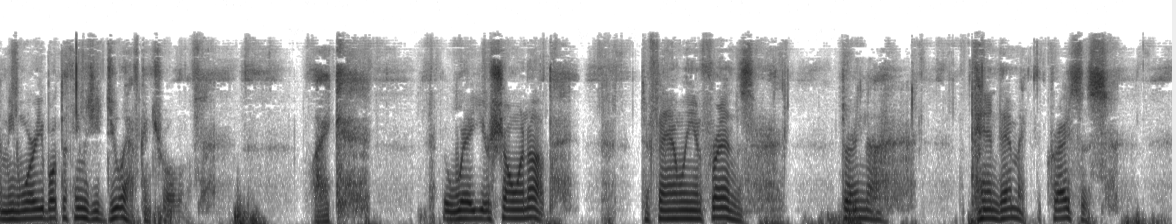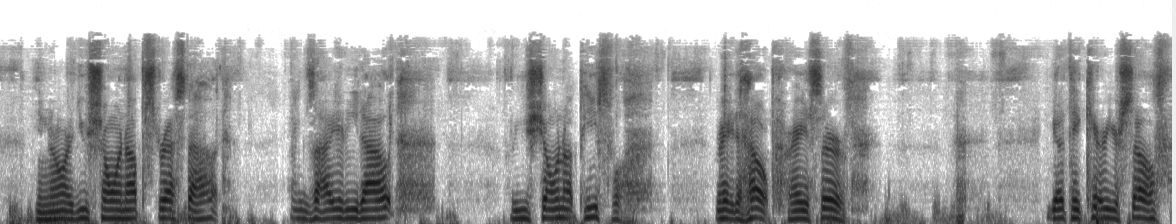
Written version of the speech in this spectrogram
I mean, worry about the things you do have control of. Like the way you're showing up to family and friends during the pandemic, the crisis. You know, are you showing up stressed out, anxietied out? Are you showing up peaceful, ready to help, ready to serve? You got to take care of yourself.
